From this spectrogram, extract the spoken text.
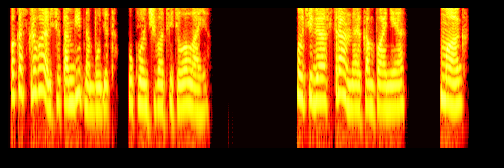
Пока скрываюсь, а там видно будет», — уклончиво ответила Лая. «У тебя странная компания. Маг,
